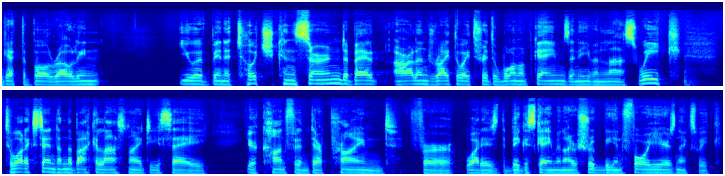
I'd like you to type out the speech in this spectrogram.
Get the ball rolling. You have been a touch concerned about Ireland right the way through the warm-up games and even last week. To what extent on the back of last night do you say you're confident they're primed for what is the biggest game in Irish rugby in four years next week?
